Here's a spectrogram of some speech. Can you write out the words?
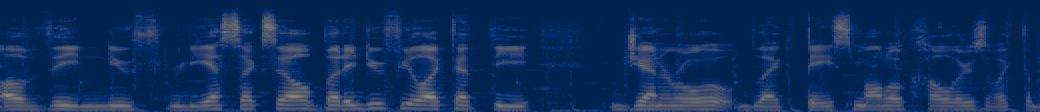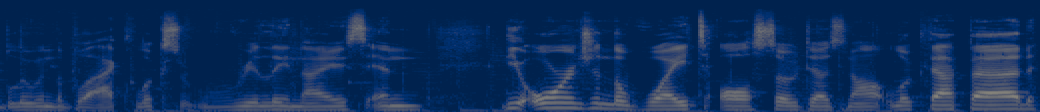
of the new 3DS XL, but I do feel like that the general like base model colors of like the blue and the black looks really nice and the orange and the white also does not look that bad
